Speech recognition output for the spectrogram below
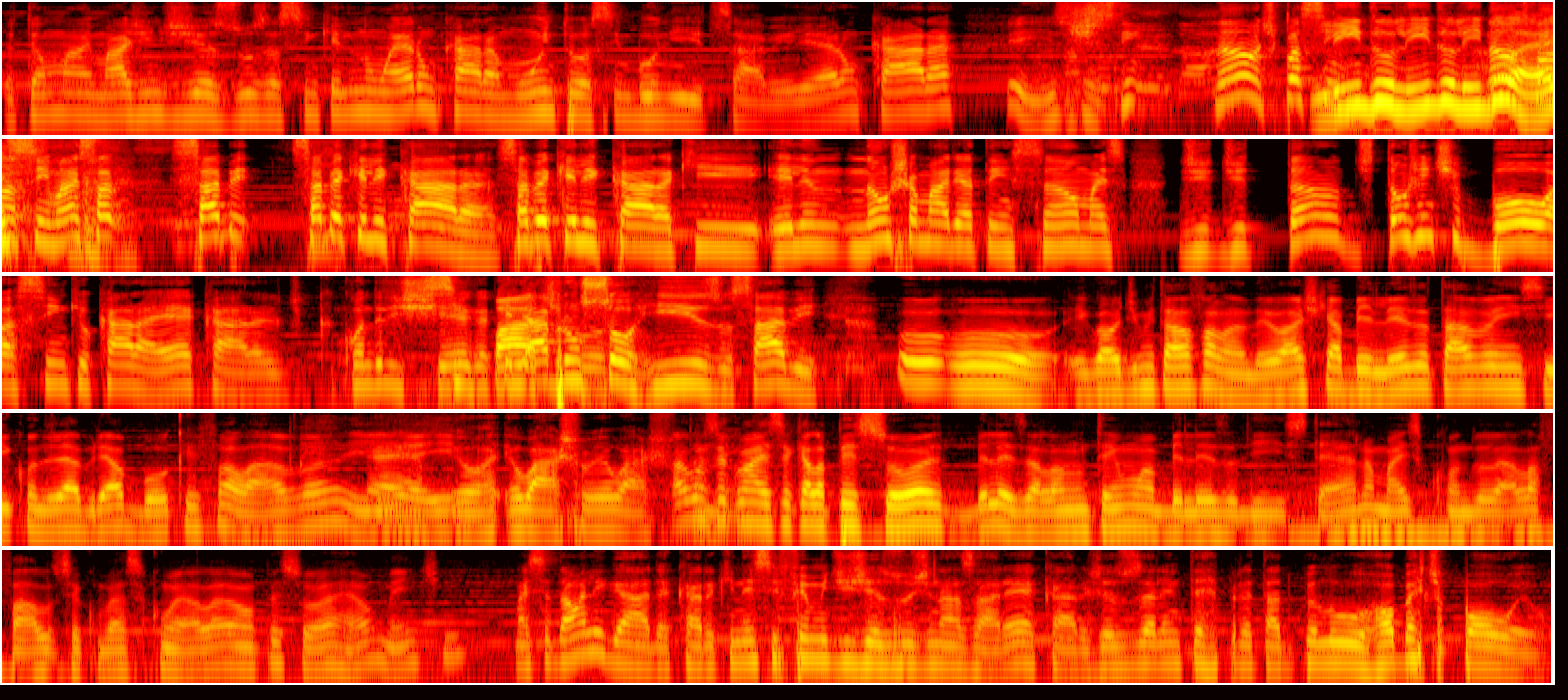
Eu tenho uma imagem de Jesus, assim, que ele não era um cara muito, assim, bonito, sabe? Ele era um cara... Que isso, gente? Sim- não, tipo assim... Lindo, lindo, lindo Não, é. assim, mas sabe, sabe, sabe aquele cara, sabe aquele cara que ele não chamaria atenção, mas de, de, tão, de tão gente boa assim que o cara é, cara, de- quando ele chega, que ele Simpático. abre um sorriso, sabe? O, o- igual o Jimmy tava falando, eu acho que a beleza tava em si quando ele abria a boca e falava. E É, aí. eu, eu acho, eu acho. Aí quando você conhece aquela pessoa, beleza, ela não tem uma beleza ali externa, mas quando ela fala, você conversa com ela, é uma pessoa realmente. Mas você dá uma ligada, cara, que nesse filme de Jesus de Nazaré, cara, Jesus era interpretado pelo Robert Powell.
